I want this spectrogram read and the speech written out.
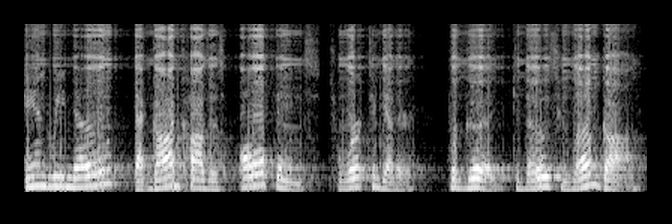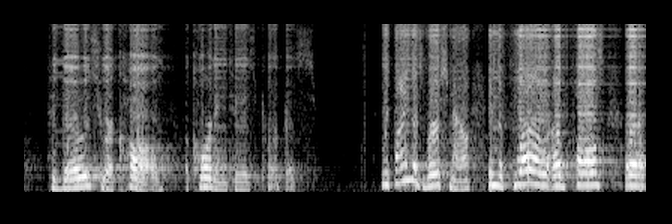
And we know that God causes all things to work together for good to those who love God, to those who are called according to his purpose. We find this verse now in the flow of Paul's uh,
